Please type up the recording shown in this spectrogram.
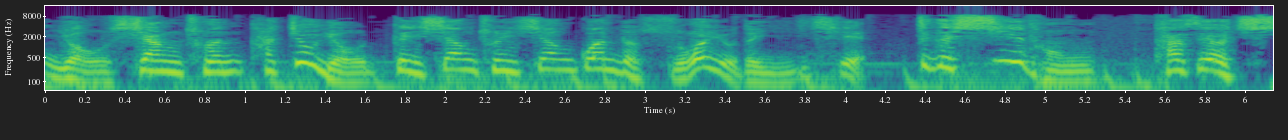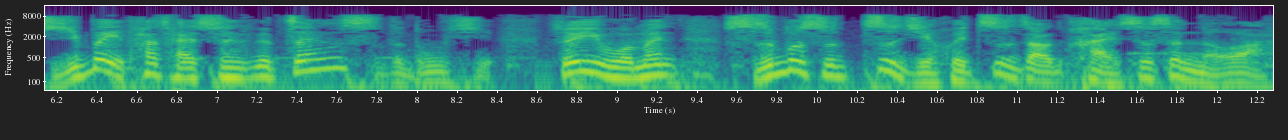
有乡村，它就有跟乡村相关的所有的一切，这个系统。它是要齐备，它才是一个真实的东西。所以我们时不时自己会制造海市蜃楼啊。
